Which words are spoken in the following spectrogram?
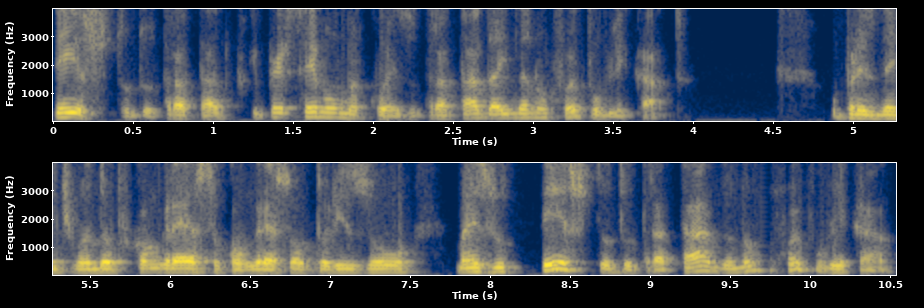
texto do tratado, porque percebam uma coisa: o tratado ainda não foi publicado. O presidente mandou para o Congresso, o Congresso autorizou, mas o texto do tratado não foi publicado.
